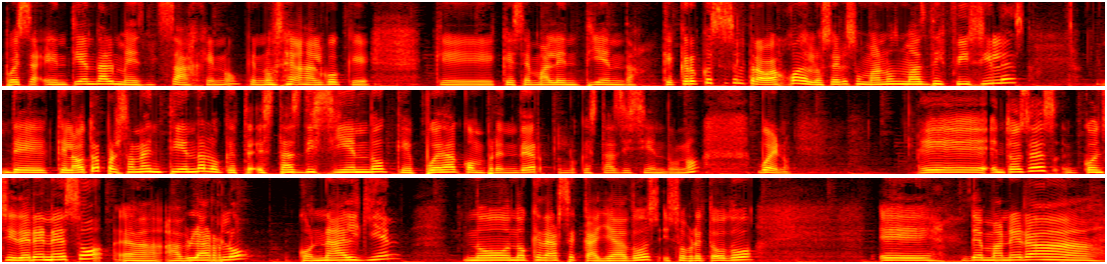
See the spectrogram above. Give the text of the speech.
pues entienda el mensaje, ¿no? Que no sea algo que, que, se malentienda. Que creo que ese es el trabajo de los seres humanos más difíciles, de que la otra persona entienda lo que estás diciendo, que pueda comprender lo que estás diciendo, ¿no? Bueno, eh, entonces consideren eso, eh, hablarlo con alguien, no, no quedarse callados y sobre todo eh, de manera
